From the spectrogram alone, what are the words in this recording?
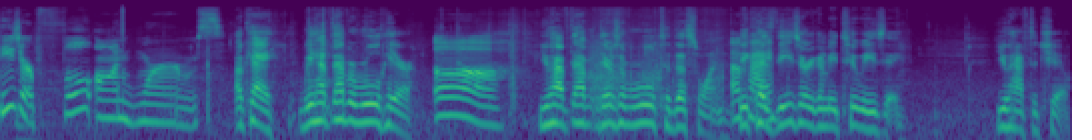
These are full on worms. Okay, we have to have a rule here. Ugh. You have to have. There's a rule to this one Okay. because these are going to be too easy. You have to chew.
